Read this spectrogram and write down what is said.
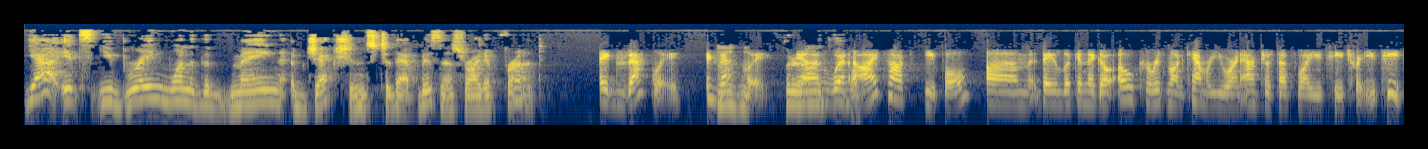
Yeah, it's you bring one of the main objections to that business right up front. Exactly. Exactly. On And when table. I talk to people, um, they look and they go, "Oh, charisma on camera. You are an actress. That's why you teach what you teach."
